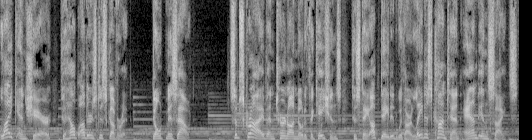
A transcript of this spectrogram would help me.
Like and share to help others discover it. Don't miss out. Subscribe and turn on notifications to stay updated with our latest content and insights.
